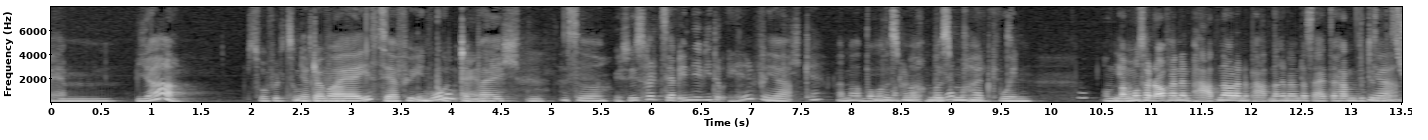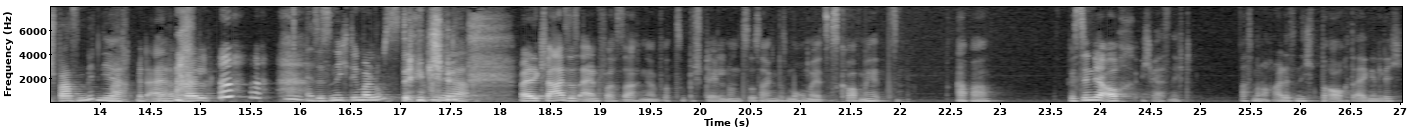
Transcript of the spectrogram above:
Ähm, ja, so viel zum Ja, da Thema war ja eh sehr viel Input dabei. Also Es ist halt sehr individuell, finde Ja. ich, gell? Weil man, worauf muss man, halt muss man halt wollen. Und Ja. man muss halt auch einen Partner oder eine Partnerin an der Seite haben, die diesen Ja. Spaß mitmacht Ja. mit einem, weil es ist nicht immer lustig. Ja. Weil klar ist es einfach, Sachen einfach zu bestellen und zu sagen, das machen wir jetzt, das kaufen wir jetzt. Aber wir sind ja auch, ich weiß nicht, was man auch alles nicht braucht eigentlich.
